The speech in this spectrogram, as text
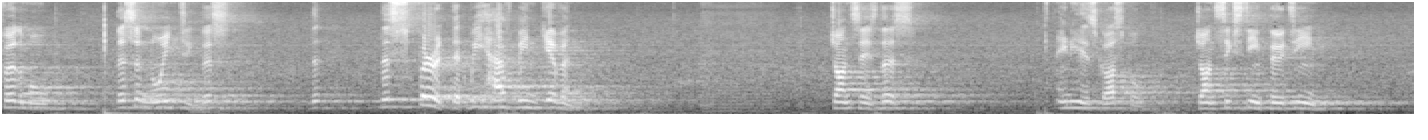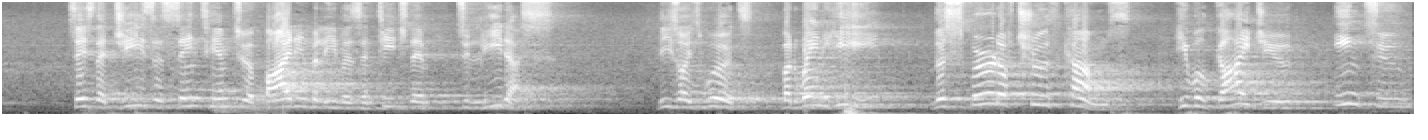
Furthermore, this anointing, this the, Spirit that we have been given. John says this in his Gospel, John 16 13 says that Jesus sent him to abide in believers and teach them to lead us. These are his words. But when he, the Spirit of truth, comes, he will guide you into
